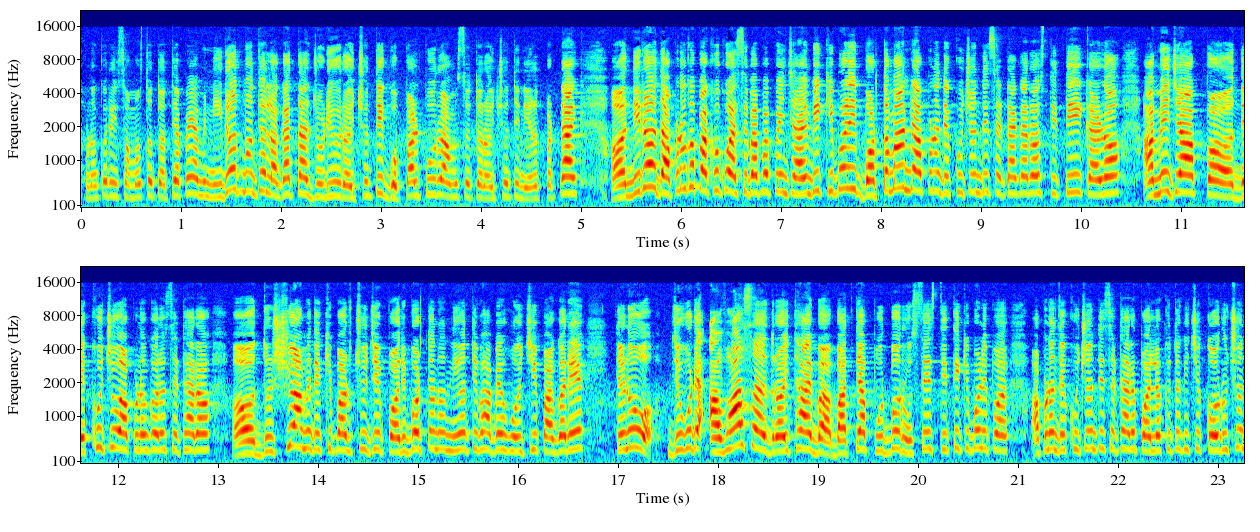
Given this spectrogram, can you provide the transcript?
ଆପଣଙ୍କର ଏହି ସମସ୍ତ ତଥ୍ୟ ପାଇଁ ଆମେ ନିରୋଦ ମଧ୍ୟ ଲଗାତାର ଯୋଡ଼ି ରହିଛନ୍ତି ଗୋପାଳପୁରରୁ ଆମ ସହିତ ରହିଛନ୍ତି ନିରୋଦ ପଟ୍ଟନାୟକ ନିରୋଦ ଆପଣଙ୍କ ପାଖକୁ ଆସିବା ପାଇଁ ଚାହିଁବି କିଭଳି ବର୍ତ୍ତମାନ ଆପଣ ଦେଖୁଛନ୍ତି ସେଠାକାର ସ୍ଥିତି କାରଣ ଆମେ ଯାହା ଦେଖୁଛୁ ଆପଣଙ୍କର ସେଠାର ଦୃଶ୍ୟ ଆମେ ଦେଖିପାରୁଛୁ ଯେ ପରିବର୍ତ୍ତନ ନିହାତି ଭାବେ ହୋଇଛି ପାଗରେ ତେଣୁ ଯେ যে গোটে আভাস রয়েছে বাত্যা পূর্বর সে স্থিতি কিভাবে আপনার দেখুছেন সেঠার পরিলক্ষিত কিছু করুছেন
